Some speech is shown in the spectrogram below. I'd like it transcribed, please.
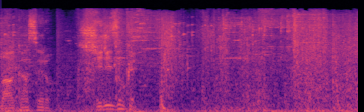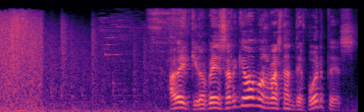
任せろ退け A ver, quiero pensar que vamos bastante fuertes.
